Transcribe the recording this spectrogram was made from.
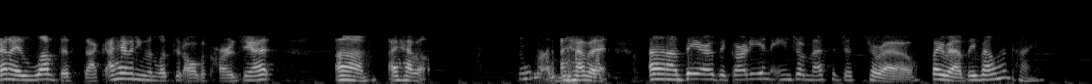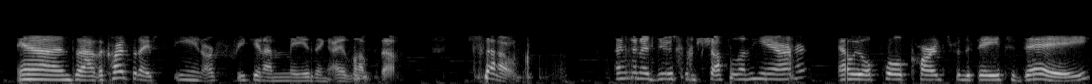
and I love this deck. I haven't even looked at all the cards yet. Um, I haven't I haven't. Uh, they are the Guardian Angel Messages Tarot by Radleigh Valentine. And uh, the cards that I've seen are freaking amazing. I love them. So I'm going to do some shuffling here, and we will pull cards for the day today.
